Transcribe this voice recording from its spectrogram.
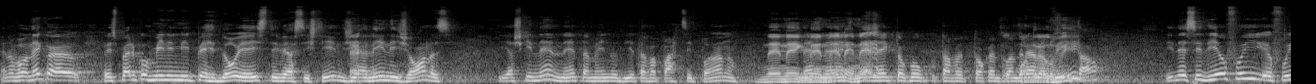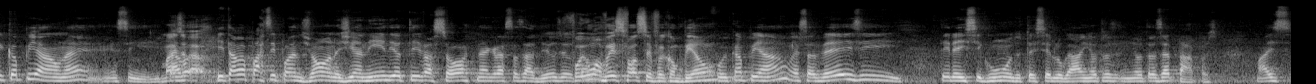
eu não vou nem. Eu, espero que os meninos me perdoem aí se estiver assistindo, Gianine e Jonas. E acho que Neném também no dia estava participando. Neném, Neném, Neném, Neném que tocou, tava tocando com o André Luvi e tal. E nesse dia eu fui, eu fui campeão, né? Assim, Mas, tava, a... E estava participando Jonas, Gianine, e eu tive a sorte, né? Graças a Deus. foi tava, uma vez que você foi campeão? Fui campeão essa vez e tirei segundo, terceiro lugar em outras, em outras etapas. Mas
